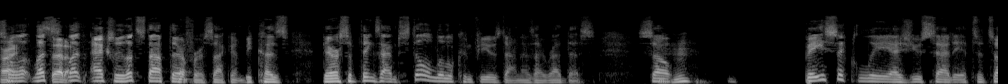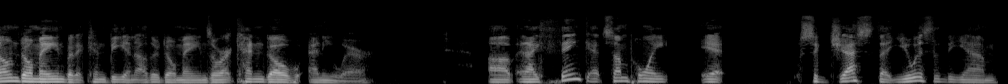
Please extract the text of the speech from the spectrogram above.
All so right, let's let actually let's stop there yep. for a second because there are some things I'm still a little confused on as I read this. So mm-hmm. basically, as you said, it's its own domain, but it can be in other domains or it can go anywhere. Uh, and I think at some point it suggests that you as the DM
